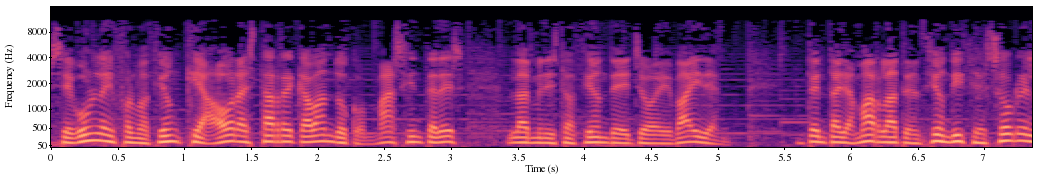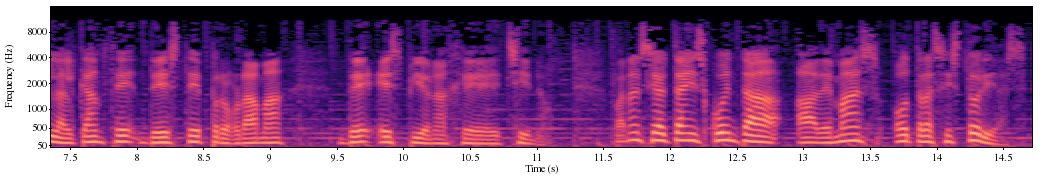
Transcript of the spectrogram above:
según la información que ahora está recabando con más interés la administración de Joe Biden. Intenta llamar la atención, dice, sobre el alcance de este programa de espionaje chino. Financial Times cuenta además otras historias.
